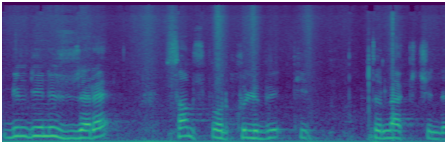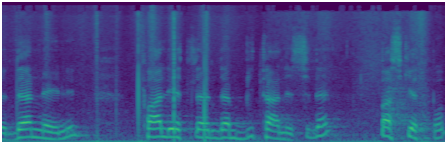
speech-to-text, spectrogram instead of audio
Bildiğiniz üzere Samspor Kulübü ki tırnak içinde derneğinin faaliyetlerinden bir tanesi de basketbol.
